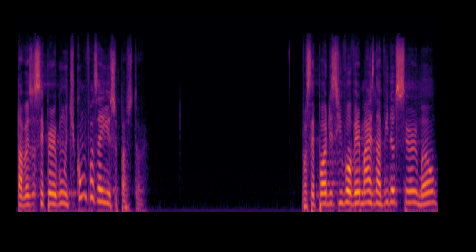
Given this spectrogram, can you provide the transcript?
Talvez você pergunte: como fazer isso, pastor? Você pode se envolver mais na vida do seu irmão.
